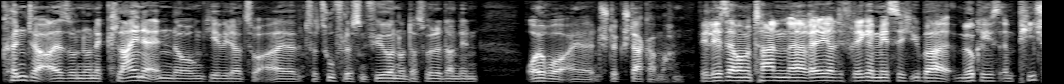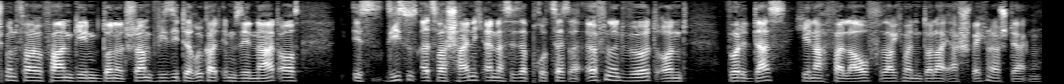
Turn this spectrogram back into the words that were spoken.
könnte also nur eine kleine Änderung hier wieder zu, äh, zu Zuflüssen führen und das würde dann den Euro ein Stück stärker machen. Wir lesen ja momentan äh, relativ regelmäßig über mögliches Impeachment-Verfahren gegen Donald Trump. Wie sieht der Rückhalt im Senat aus? Ist, siehst du es als wahrscheinlich an, dass dieser Prozess eröffnet wird und würde das je nach Verlauf, sage ich mal, den Dollar eher schwächen oder stärken?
